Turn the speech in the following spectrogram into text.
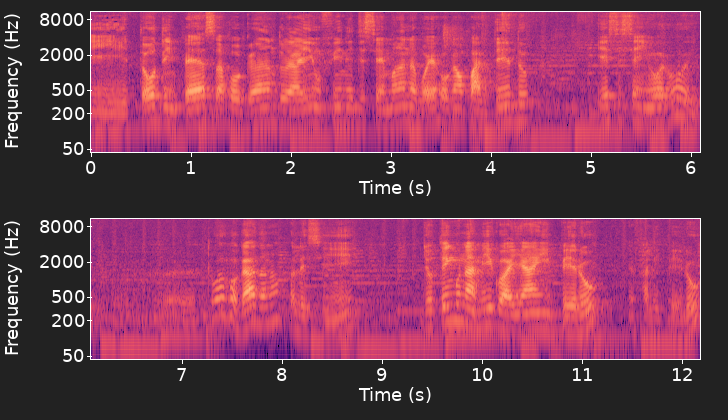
E todo em peça, rogando. Aí um fim de semana vou jogar um partido. E esse senhor, oi, tu é advogado, não? Falei, sim. Eu tenho um amigo aí em Peru. Eu falei, Peru?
